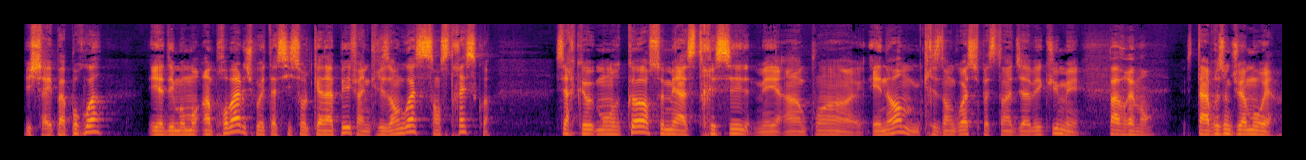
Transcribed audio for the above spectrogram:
je savais pas pourquoi. Et il y a des moments improbables, je pouvais être assis sur le canapé et faire une crise d'angoisse sans stress, quoi. C'est-à-dire que mon corps se met à stresser, mais à un point euh, énorme. Une crise d'angoisse, je sais pas si t'en as déjà vécu, mais Pas vraiment. t'as l'impression que tu vas mourir.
